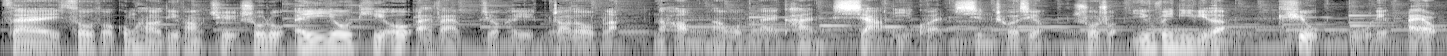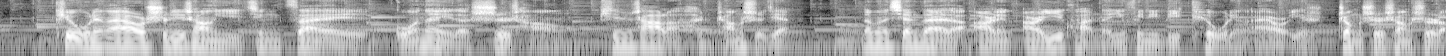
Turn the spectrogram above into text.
在搜索公号的地方去输入 AUTOFM 就可以找到我们了。那好，那我们来看下一款新车型，说说英菲尼迪的 Q50L。Q50L 实际上已经在国内的市场拼杀了很长时间。那么现在的二零二一款的英菲尼迪 Q50L 也是正式上市了，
